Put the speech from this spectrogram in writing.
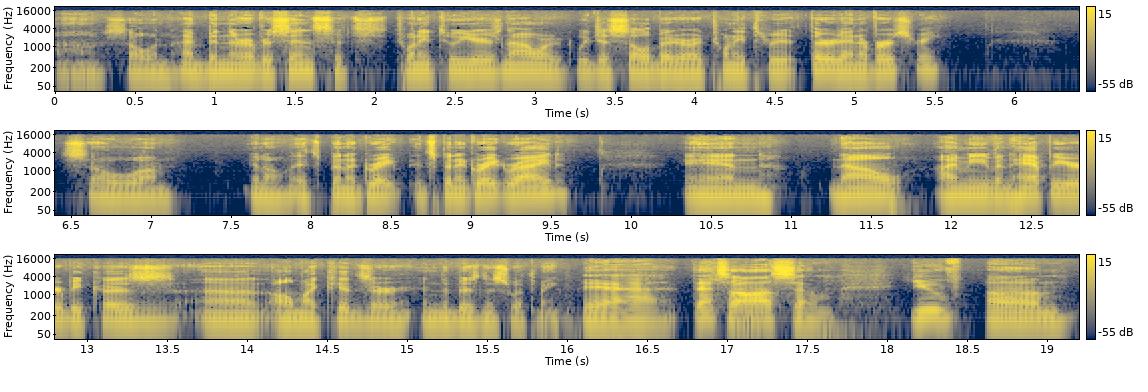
Uh, so and I've been there ever since. It's 22 years now. We just celebrated our 23rd anniversary. So um, you know, it's been a great it's been a great ride, and now I'm even happier because uh, all my kids are in the business with me. Yeah, that's awesome. You've um,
